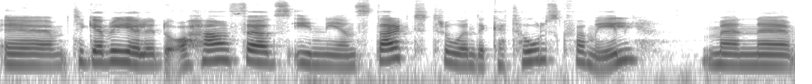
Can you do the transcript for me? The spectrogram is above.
eh, till Gabriele då. Han föds in i en starkt troende katolsk familj. Men eh,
